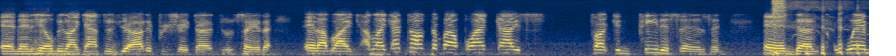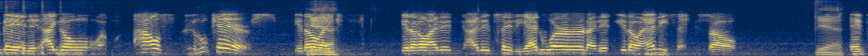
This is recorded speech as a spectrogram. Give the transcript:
and then he'll be like, after, yeah, I appreciate that you saying that. And I'm like, I'm like, I talked about black guys' fucking penises and and uh, women. And I go, how? Who cares? You know, Yeah. like, you know, I didn't, I didn't say the N word. I didn't, you know, anything. So Yeah. it's,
